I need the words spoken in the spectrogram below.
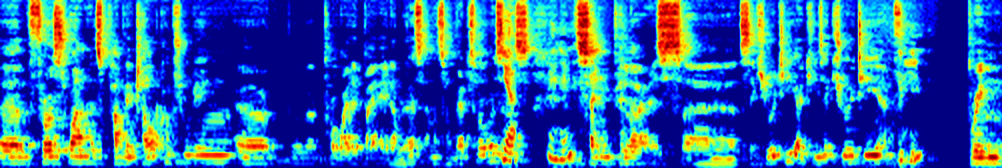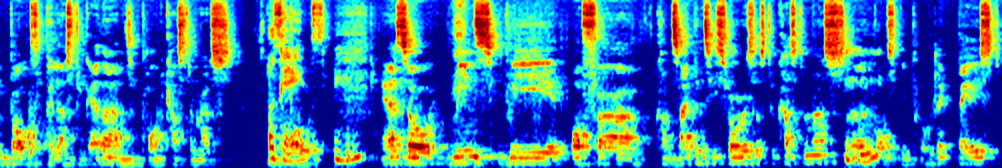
Uh, the first one is public cloud computing uh, provided by AWS, Amazon Web Services. Yeah. Mm-hmm. The second pillar is uh, security, IT security, and mm-hmm. we bring both pillars together and support customers okay. both. Mm-hmm. Yeah, so it means we offer consultancy services to customers, uh, mm-hmm. mostly project based.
